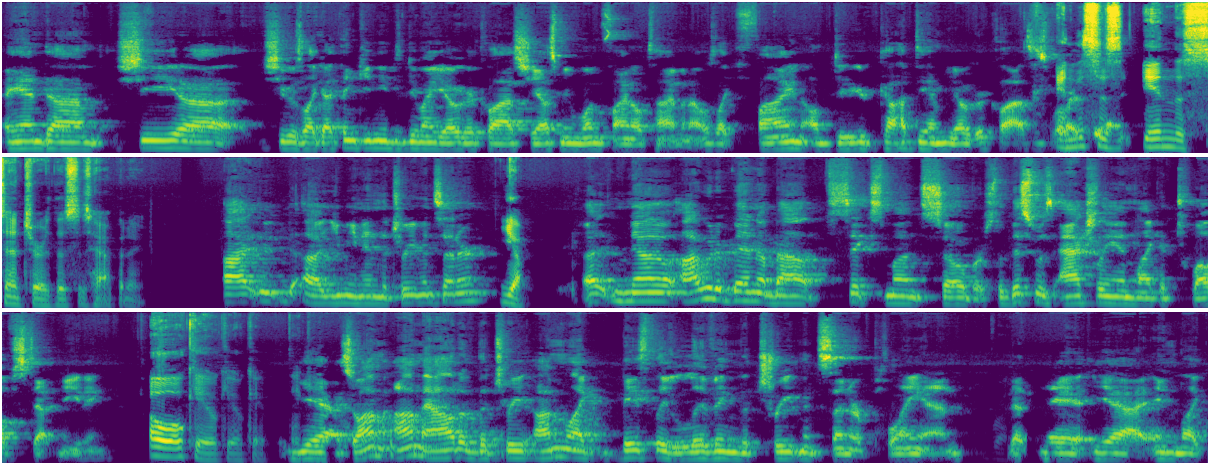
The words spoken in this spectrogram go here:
And um, she uh, she was like, "I think you need to do my yoga class." She asked me one final time, and I was like, "Fine, I'll do your goddamn yoga class." and this is in the center. This is happening. Uh, uh, you mean in the treatment center? Yeah. Uh, no, I would have been about six months sober. So this was actually in like a 12 step meeting. Oh, okay, okay, okay. Thank yeah. You. So I'm, I'm out of the treat. I'm like basically living the treatment center plan that they, yeah. And like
